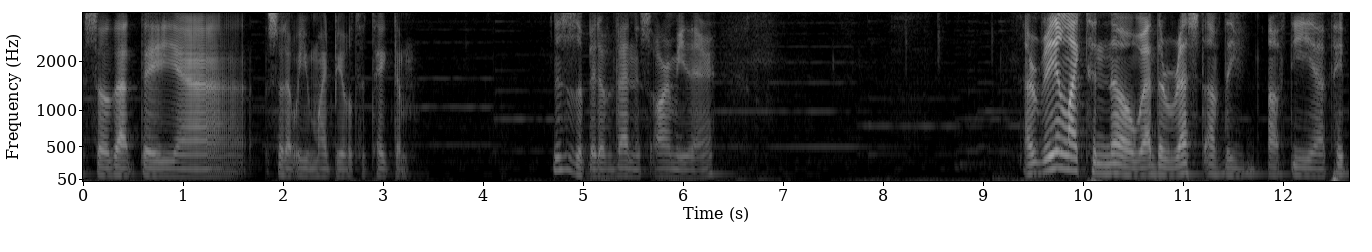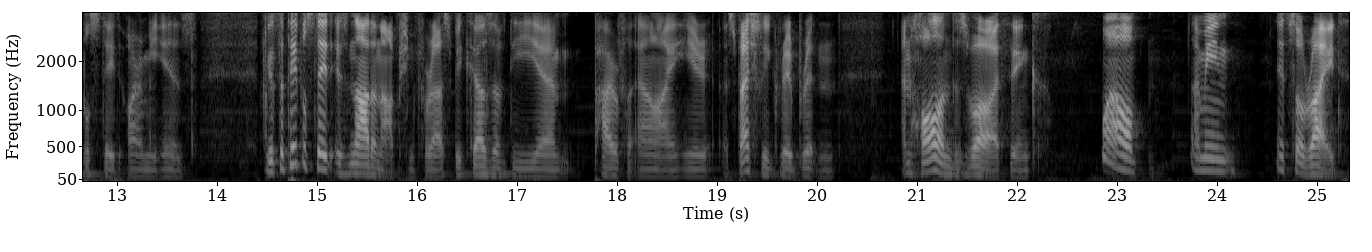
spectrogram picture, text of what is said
so that they uh, so that we might be able to take them. This is a bit of Venice army there. I'd really like to know where the rest of the of the uh, Papal State army is. Because the Papal State is not an option for us because of the um, powerful ally here, especially Great Britain. And Holland as well, I think. Well, I mean, it's alright.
